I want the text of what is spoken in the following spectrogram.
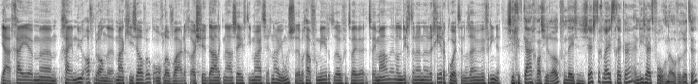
ja, ga je hem, eh, ga je hem nu afbranden, maak je jezelf ook ongeloofwaardig. Als je dadelijk na 17 maart zegt, nou jongens, eh, we gaan formeren tot over twee, we- twee maanden. En dan ligt er een eh, regeerakkoord en dan zijn we weer vrienden. Sigrid Kaag was hier ook van D66-lijsttrekker en die zei het volgende over Rutte.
